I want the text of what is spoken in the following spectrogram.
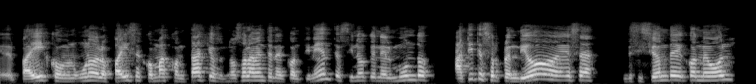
el país con uno de los países con más contagios, no solamente en el continente, sino que en el mundo. ¿A ti te sorprendió esa decisión de Conmebol?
